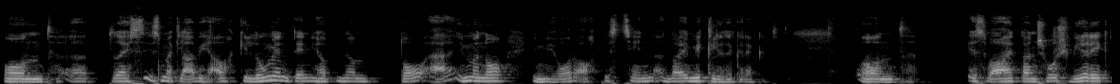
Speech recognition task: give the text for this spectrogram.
Und äh, das ist mir, glaube ich, auch gelungen, denn ich hab, wir haben da auch immer noch im Jahr acht bis zehn neue Mitglieder gekriegt. Und es war halt dann schon schwierig.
